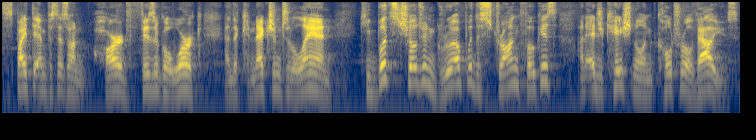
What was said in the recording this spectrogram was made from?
Despite the emphasis on hard physical work and the connection to the land, kibbutz children grew up with a strong focus on educational and cultural values.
